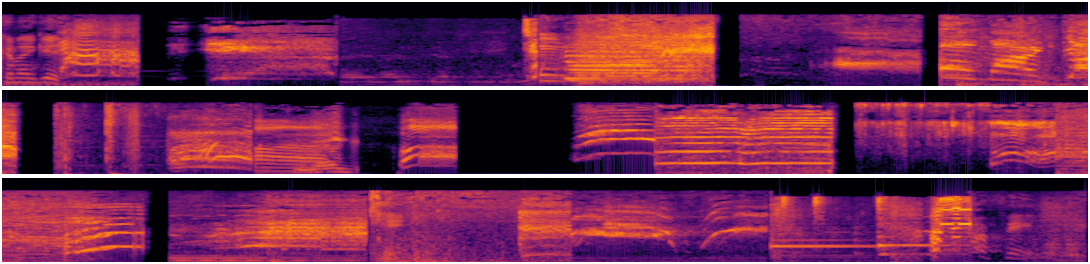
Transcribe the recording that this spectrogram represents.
What can I get? Oh my god! Nigga. Ciao.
